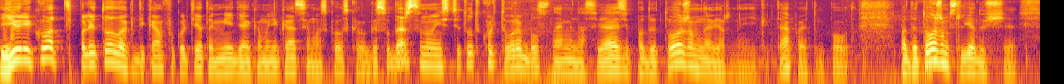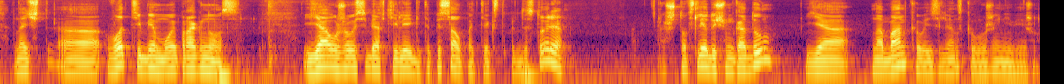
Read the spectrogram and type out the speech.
Юрий Кот, политолог, декан факультета медиакоммуникации Московского государственного института культуры, был с нами на связи. Подытожим, наверное, Игорь, да, по этому поводу. Подытожим следующее. Значит, э, вот тебе мой прогноз. Я уже у себя в телеге-то писал под текст предыстория, что в следующем году я на Банкова и Зеленского уже не вижу.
